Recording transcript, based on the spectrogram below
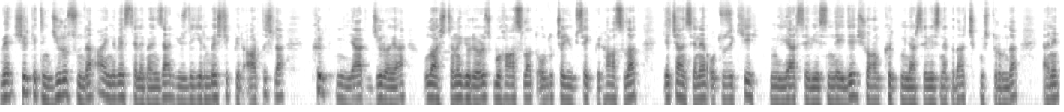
Ve şirketin cirosunda aynı Vestel'e benzer %25'lik bir artışla 40 milyar ciroya ulaştığını görüyoruz. Bu hasılat oldukça yüksek bir hasılat. Geçen sene 32 milyar seviyesindeydi. Şu an 40 milyar seviyesine kadar çıkmış durumda. Yani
